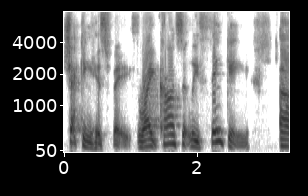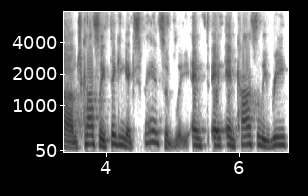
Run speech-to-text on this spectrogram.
checking his faith, right? Constantly thinking um constantly thinking expansively and and, and constantly re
